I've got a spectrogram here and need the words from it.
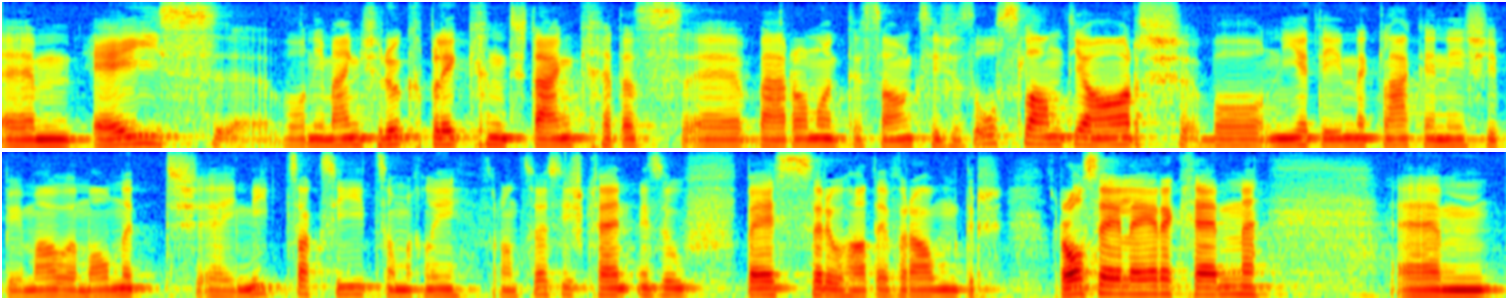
Ähm, eins, äh, wo ich manchmal rückblickend denke, das äh, wäre auch noch interessant ist ein Auslandjahr, das nie drinnen gelegen ist. Ich war mal einen Monat in Nizza, gewesen, um ein bisschen Französischkenntnis aufzubessern und habe vor allem den Rosé lernen kennen. Ähm,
